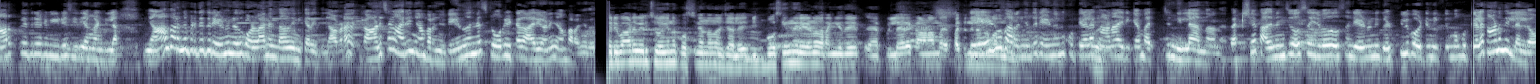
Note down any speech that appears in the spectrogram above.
ആർക്കും എതിരെ ഒരു വീഡിയോ ചെയ്ത് ഞാൻ കണ്ടില്ല. ഞാൻ പറഞ്ഞപ്പോഴത്തേക്ക് രേണുവിന് അത് കൊള്ളാൻ എന്താണെന്ന് എനിക്കറിയത്തില്ല. അവിടെ കാണിച്ച കാര്യം ഞാൻ പറഞ്ഞു. രേണു തന്നെ സ്റ്റോറി ഇട്ട കാര്യമാണ് ഞാൻ പറഞ്ഞത്. ഒരുപാട് പേര് ചോദിക്കുന്ന ക്വസ്റ്റ്യൻ എന്താണെന്ന് വെച്ചാൽ ബിഗ് ബോസിൽ നിന്ന് രേണു ഇറങ്ങിയത് പിള്ളേരെ കാണാൻ പറ്റുന്നില്ല രേണു പറഞ്ഞു പറഞ്ഞത് രേണുവിന് കുട്ടികളെ കാണാതിരിക്കാൻ പറ്റുന്നില്ല എന്നാണ്. പക്ഷെ പതിനഞ്ച് ദിവസം ഇരുപത് ദിവസം രേണുവിന് ഗൾഫിൽ പോയിട്ട് നിൽക്കുമ്പോൾ കുട്ടികളെ കാണുന്നില്ലല്ലോ.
